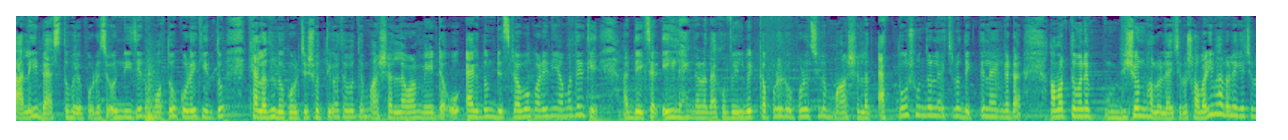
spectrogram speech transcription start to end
তালেই ব্যস্ত হয়ে পড়েছে। ও নিজের মতো করে কিন্তু খেলাধুলো করছে। সত্যি কথা বলতে মার্শাল্লাহ আমার মেয়েটা, ও একদম ডিস্টার্বও করেনি আমাদেরকে। আর দেখছে, আর এই লেহেঙ্গাটা দেখো ভেলভেট কাপড়ের ওপরে ছিল মার্শাল্লাহ এত সুন্দর লাগছিল দেখতে লেহেঙ্গাটা। আমার তো মানে ভীষণ ভালো লাগছিল, সবারই ভালো লেগেছিল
